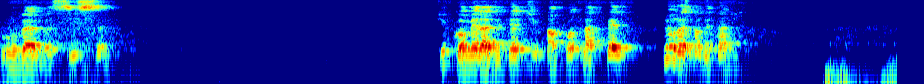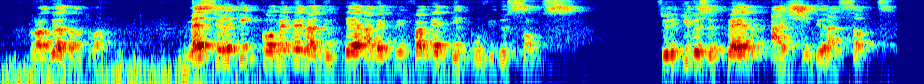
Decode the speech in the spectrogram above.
Proverbe 6. Tu commets l'adultère, tu emportes la peine le restant de ta vie. 32 à 33. Mais celui qui commet un adultère avec une femme est dépourvu de sens. Celui qui veut se perdre agit de la sorte.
